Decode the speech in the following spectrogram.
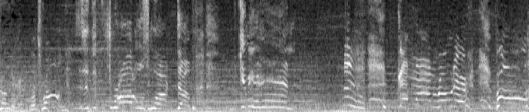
Rotor, what's wrong? The throttle's locked up. Give me a hand. Come on, Rotor! Pull!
